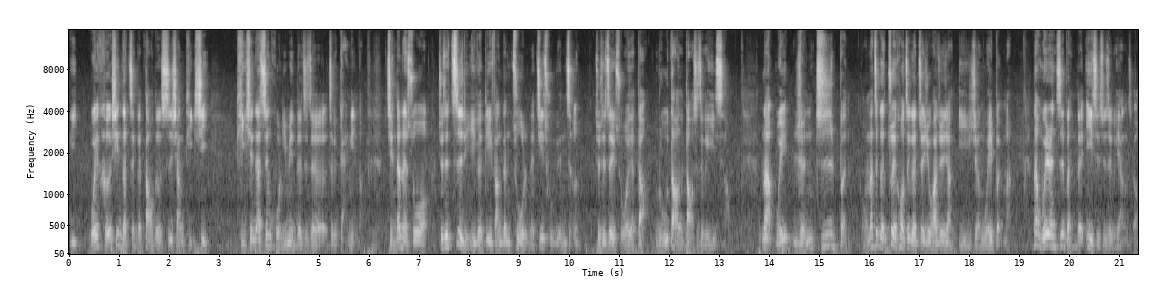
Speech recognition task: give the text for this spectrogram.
以为核心的整个道德思想体系，体现在生活里面的这个这个概念呢？简单的说，就是治理一个地方跟做人的基础原则，就是这里所谓的道，儒道的道是这个意思哦。那为人之本哦，那这个最后这个这句话就是讲以人为本嘛。那为人之本的意思是这个样子哦，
